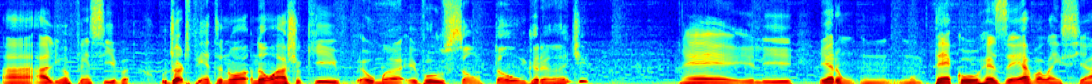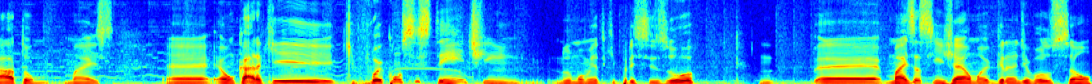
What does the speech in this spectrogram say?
a, a linha ofensiva. O George Fenton não, não acho que é uma evolução tão grande, é, ele era um, um, um teco reserva lá em Seattle, mas é, é um cara que, que foi consistente em, no momento que precisou. É, mas assim, já é uma grande evolução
